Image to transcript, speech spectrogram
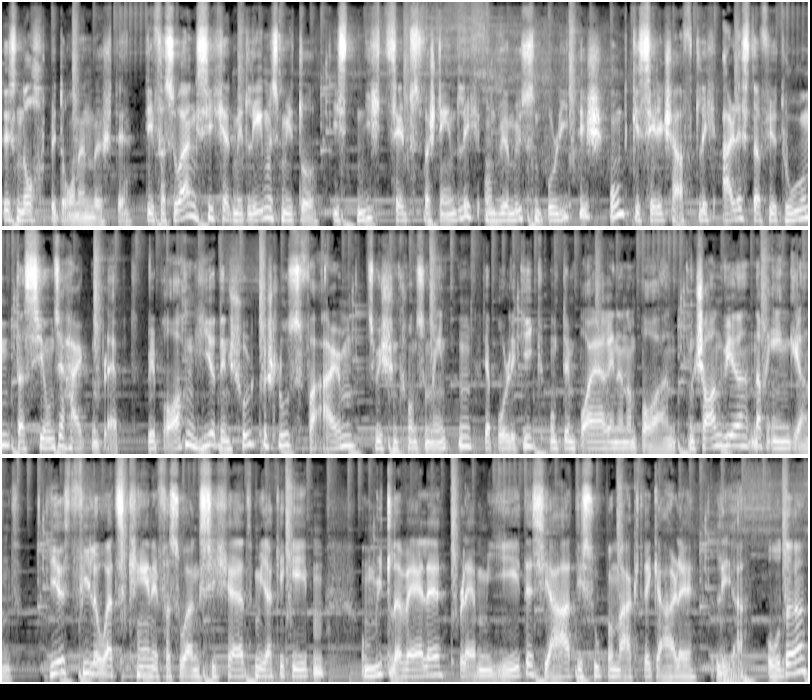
das noch betonen möchte. Die Versorgungssicherheit mit Lebensmitteln ist nicht selbstverständlich und wir müssen politisch und gesellschaftlich alles dafür tun, dass sie uns erhalten bleibt. Wir brauchen hier den Schulterschluss vor allem zwischen Konsumenten, der Politik und den Bäuerinnen und Bauern. Und schauen wir nach England. Hier ist vielerorts keine Versorgungssicherheit mehr gegeben und mittlerweile bleiben jedes Jahr die Supermarktregale leer. Oder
